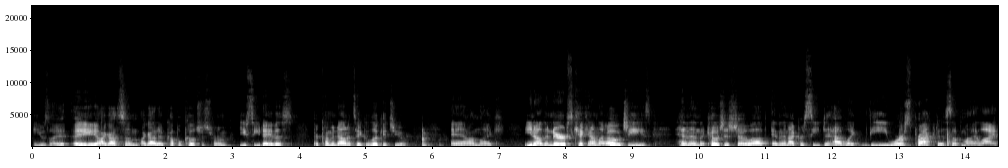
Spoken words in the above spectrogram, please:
he was like, "Hey, I got some. I got a couple coaches from UC Davis. They're coming down to take a look at you." And I'm like, you know, the nerves kicking. I'm like, "Oh, geez." And then the coaches show up, and then I proceed to have like the worst practice of my life.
